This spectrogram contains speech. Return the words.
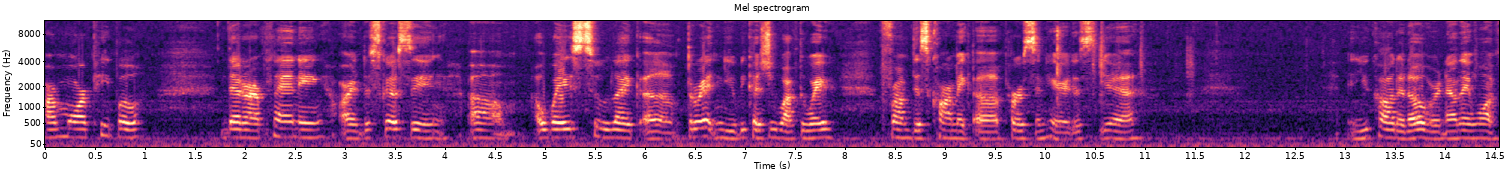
or more people that are planning or discussing um, ways to like uh, threaten you because you walked away from this karmic uh, person here. This yeah, and you called it over. Now they want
